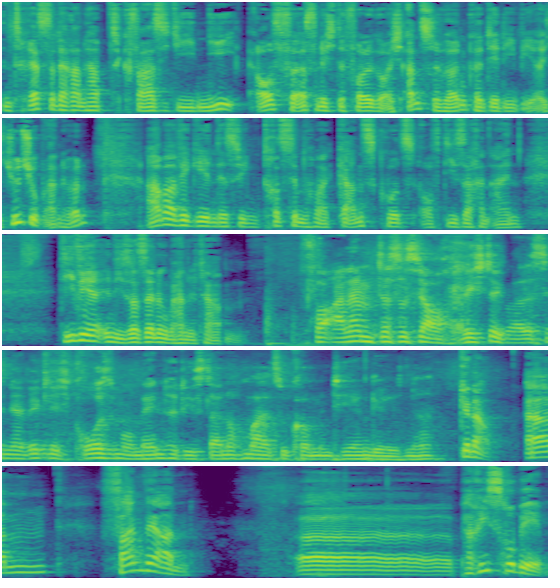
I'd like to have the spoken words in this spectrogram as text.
Interesse daran habt, quasi die nie veröffentlichte Folge euch anzuhören, könnt ihr die via YouTube anhören. Aber wir gehen deswegen trotzdem nochmal ganz kurz auf die Sachen ein, die wir in dieser Sendung behandelt haben. Vor allem, das ist ja auch wichtig, weil es sind ja wirklich große Momente, die es da nochmal zu kommentieren gilt. Ne? Genau. Ähm, fangen wir an. Äh, Paris-Roubaix,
